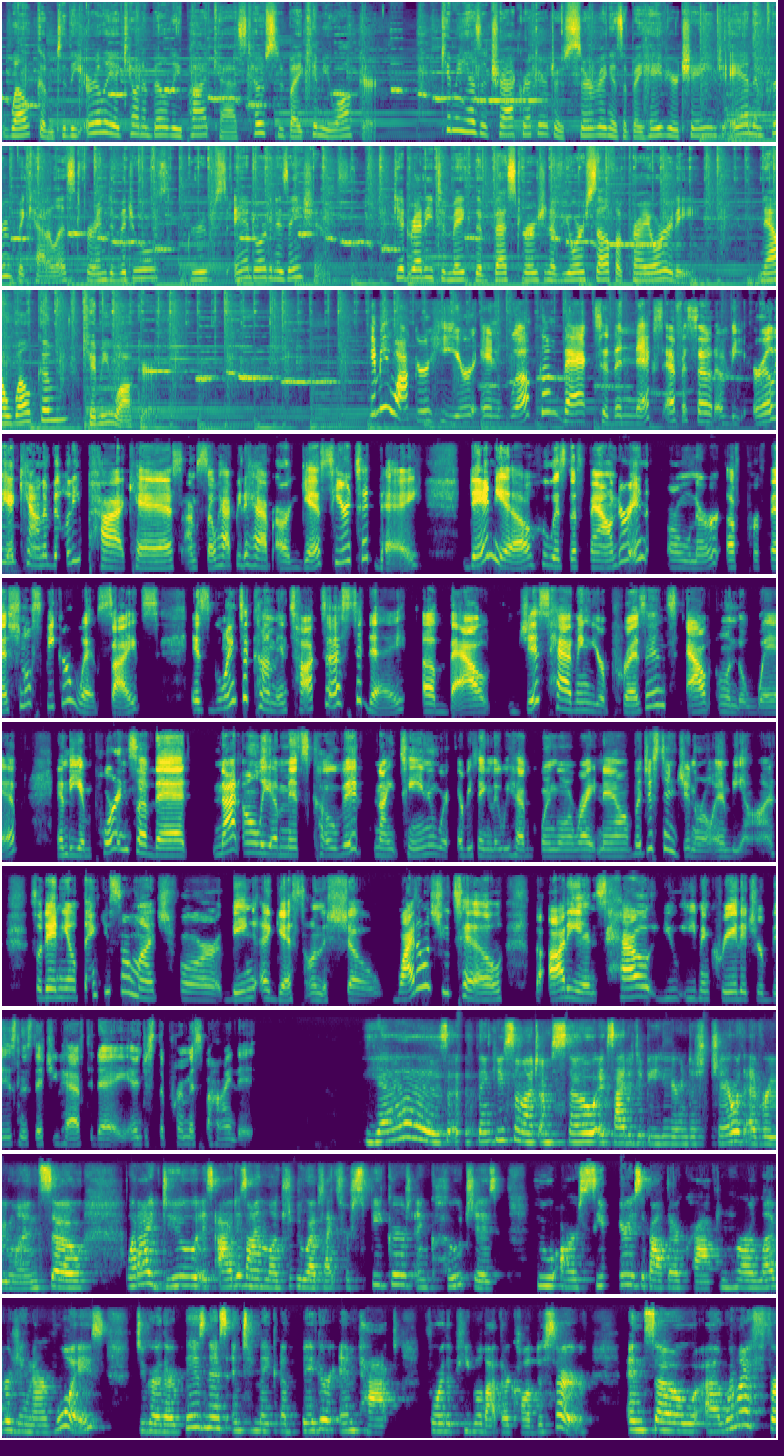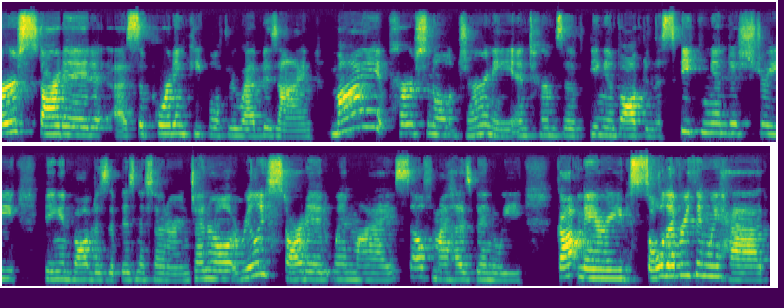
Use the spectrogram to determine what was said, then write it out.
Welcome to the Early Accountability Podcast hosted by Kimmy Walker. Kimmy has a track record of serving as a behavior change and improvement catalyst for individuals, groups, and organizations. Get ready to make the best version of yourself a priority. Now, welcome Kimmy Walker. Walker here, and welcome back to the next episode of the Early Accountability Podcast. I'm so happy to have our guest here today, Danielle, who is the founder and owner of Professional Speaker Websites, is going to come and talk to us today about just having your presence out on the web and the importance of that not only amidst COVID 19, where everything that we have going on right now, but just in general and beyond. So, Danielle, thank you so much for being a guest on the show. Why don't you tell the audience how you even created your business that you have today and just the premise behind it? Yes, thank you so much. I'm so excited to be here and to share with everyone. So, what I do is I design luxury websites for speakers and coaches who are serious about their craft and who are leveraging their voice to grow their business and to make a bigger impact for the people that they're called to serve. And so, uh, when I first started uh, supporting people through web design, my personal journey in terms of being involved in the speaking industry, being involved as a business owner in general, it really started when myself and my husband we got married, sold everything we had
